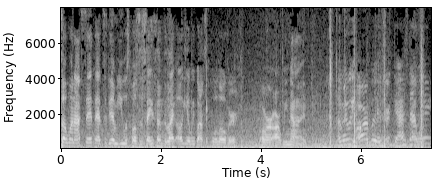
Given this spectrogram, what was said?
So when I said that to them, you were supposed to say something like, oh yeah, we about to pull over. Or are we not? I mean, we are, but is there gas that way?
